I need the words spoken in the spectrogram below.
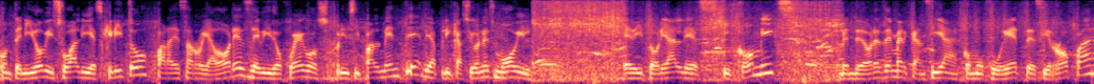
Contenido visual y escrito para desarrolladores de videojuegos, principalmente de aplicaciones móviles. Editoriales y cómics, vendedores de mercancía como juguetes y ropa,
